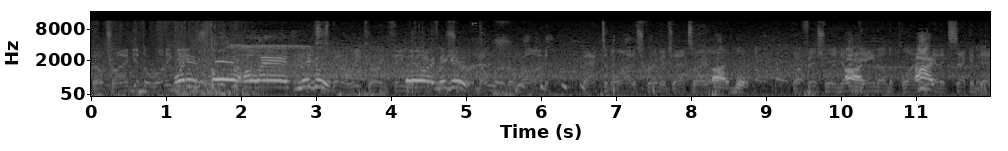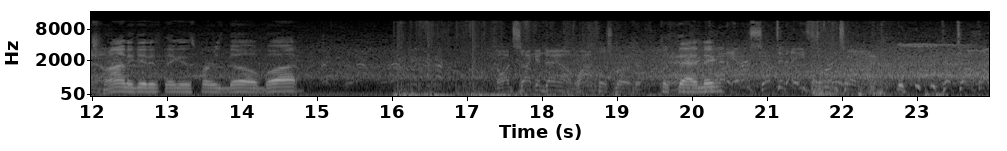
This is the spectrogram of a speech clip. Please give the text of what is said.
They'll try and get the running What is score, hoe ass nigga? Score, nigga. Sure. Nowhere to run. Back to the line of scrimmage. That's all. All right, boy. Officially no all gain on the play, all right. and it's second down. They're trying to get this nigga his first dub, but On second down, Roethlisberger. Push that nigga. Intercepted a third time. Picked off by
